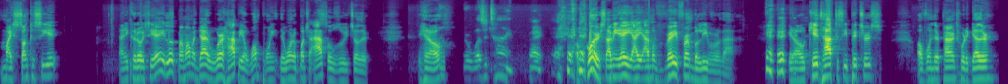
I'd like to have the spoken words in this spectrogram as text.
my son could see it, And he could always say, "Hey, look, my mom and dad were happy at one point. They weren't a bunch of assholes to each other." You know. There was a time, right? of course. I mean, hey, I, I'm a very firm believer of that. You know, kids have to see pictures of when their parents were together.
